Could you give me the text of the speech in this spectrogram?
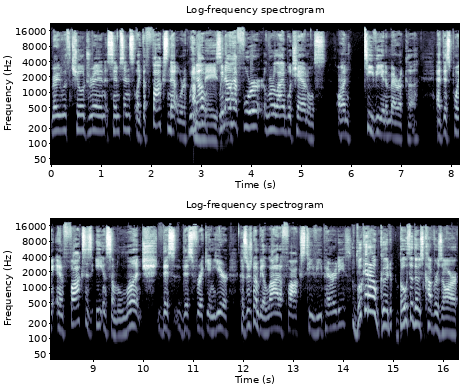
Married with Children, Simpsons, like the Fox network. We Amazing. now we now have four reliable channels on TV in America at this point, and Fox is eating some lunch this this freaking year because there's going to be a lot of Fox TV parodies. Look at how good both of those covers are,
